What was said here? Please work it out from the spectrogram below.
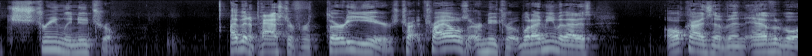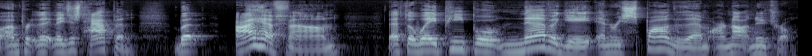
extremely neutral. I've been a pastor for 30 years. Tri- trials are neutral. What I mean by that is all kinds of inevitable, unpre- they, they just happen. But I have found that the way people navigate and respond to them are not neutral.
